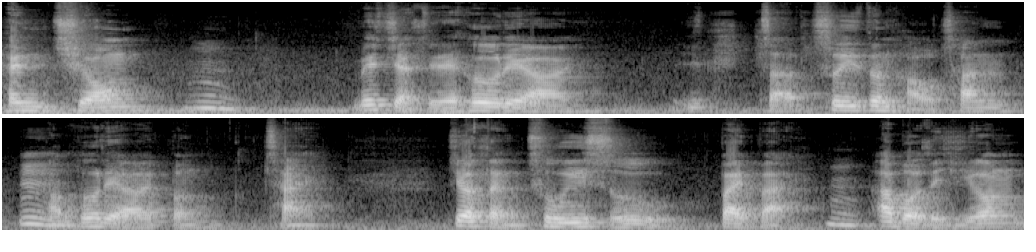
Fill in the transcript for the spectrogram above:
很穷，嗯，要食一个好料的，一吃一顿好餐，好好料的饭菜，就等初一十五拜拜，嗯，啊，无就是讲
